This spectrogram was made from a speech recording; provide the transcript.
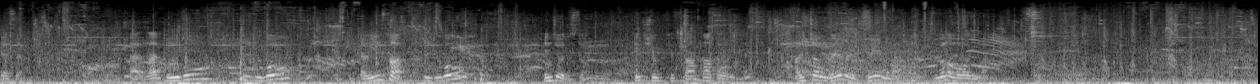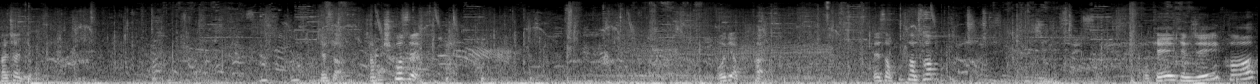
됐어. 자난 돌고 힐 주고 자 윈스턴 힐 주고 겐지 어딨어 계속 나왔다 갔다 거리는데 알짱데 왜 이렇게 임마 이거나 먹어 임마 발차기. 됐어. 잡치 코스 어디야 폭탄? 됐어 폭탄 탑. 오케이 겐지 컷.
